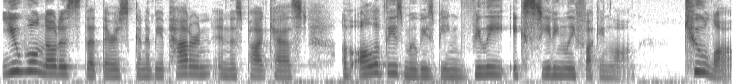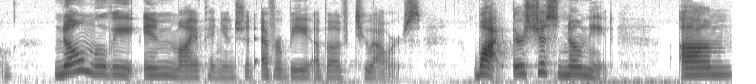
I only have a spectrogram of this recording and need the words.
You will notice that there's going to be a pattern in this podcast of all of these movies being really exceedingly fucking long. Too long. No movie, in my opinion, should ever be above two hours. Why? There's just no need. Um,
